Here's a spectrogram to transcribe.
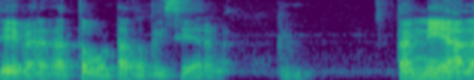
தேவையான ரத்த ஓட்டம் அங்க போய் சேரல. தண்ணியால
